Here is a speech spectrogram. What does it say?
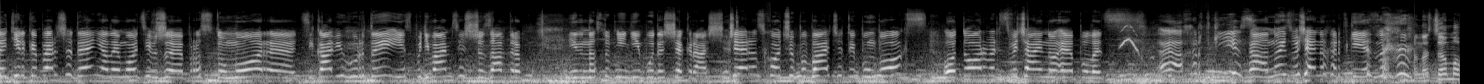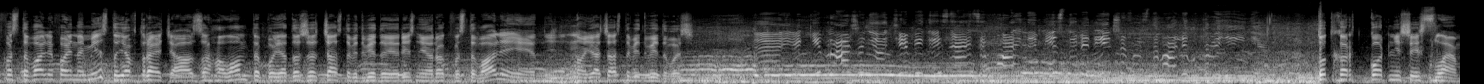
Це тільки перший день, але емоцій вже просто море, цікаві гурти. І сподіваємося, що завтра і на наступні дні буде ще краще. Ще раз хочу побачити бумбокс, Оторвальд, звичайно, Еполец, Хардкіз. А, ну і звичайно, Хардкіз. На цьому фестивалі Файне місто я втретє, а загалом, типу, я дуже часто відвідую різні рок-фестивалі, і ну, я часто відвідувач. Е, які враження? Чим відрізняється файне місто від інших фестивалів в Україні? Тут хардкорніший слем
